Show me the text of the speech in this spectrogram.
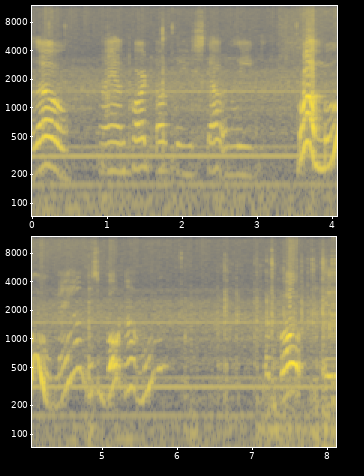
Hello, I am part of the scouting league. Bro, move, man. Is the boat not moving? The boat is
